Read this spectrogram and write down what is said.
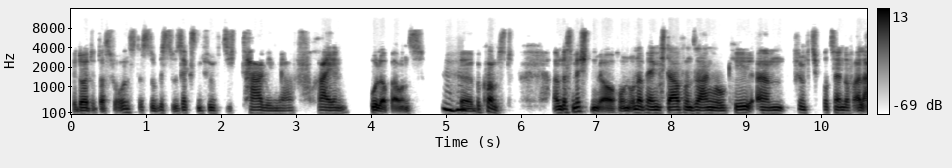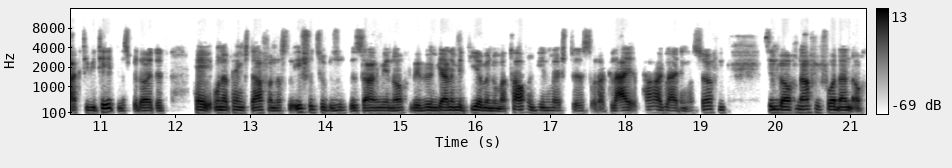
bedeutet das für uns, dass du bis zu 56 Tage im Jahr freien Urlaub bei uns mhm. äh, bekommst. Ähm, das möchten wir auch. Und unabhängig davon sagen wir, okay, ähm, 50 Prozent auf alle Aktivitäten. Das bedeutet, hey, unabhängig davon, dass du eh schon zu Besuch bist, sagen wir noch, wir würden gerne mit dir, wenn du mal tauchen gehen möchtest oder Glide, Paragliding oder Surfen, sind wir auch nach wie vor dann auch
